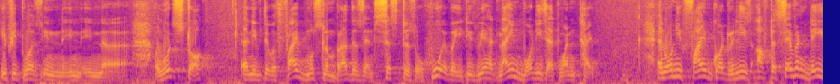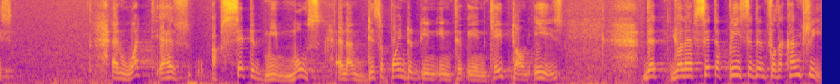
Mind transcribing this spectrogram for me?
If it was in, in, in uh, Woodstock, and if there was five Muslim brothers and sisters or whoever it is, we had nine bodies at one time. And only five got released after seven days. And what has upsetted me most, and I'm disappointed in, in, in Cape Town, is that you'll have set a precedent for the country.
